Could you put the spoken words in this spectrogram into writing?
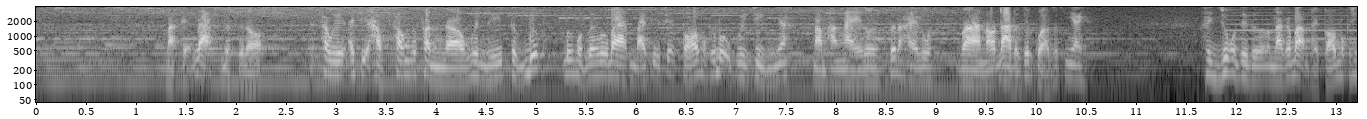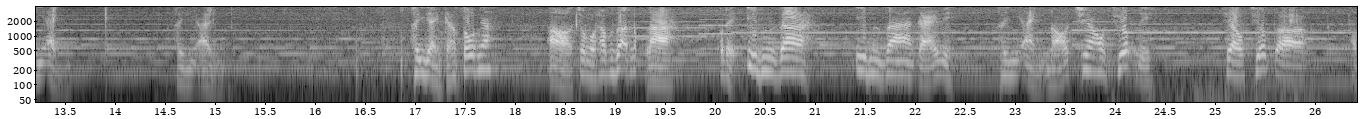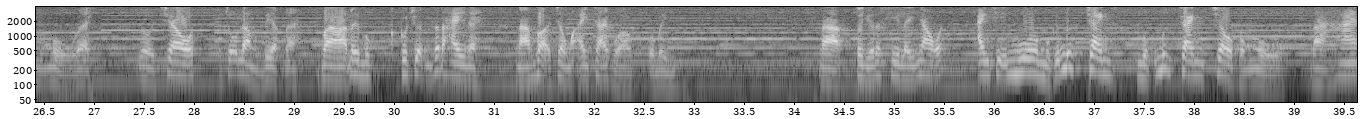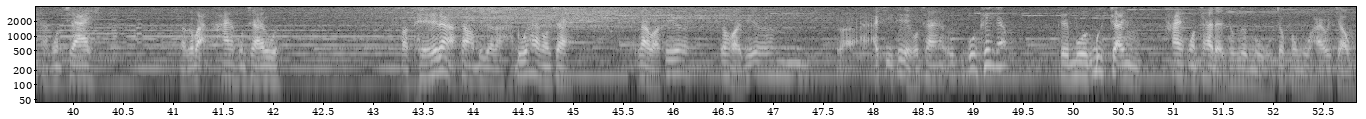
là sẽ đạt được cái đó sau khi anh chị học xong cái phần uh, nguyên lý từng bước bước một bước ba anh chị sẽ có một cái bộ quy trình nhá làm hàng ngày thôi rất là hay luôn và nó đạt được kết quả rất nhanh hình dung tưởng tượng là các bạn phải có một cái hình ảnh. Hình ảnh. Hình ảnh càng tốt nhá. Ở trong luật hấp dẫn là có thể in ra in ra cái gì? Hình ảnh đó treo trước gì? Treo trước uh, phòng ngủ này rồi treo chỗ làm việc này. Và đây một câu chuyện rất hay này. Là vợ chồng anh trai của của mình. Là tôi nhớ là khi lấy nhau ấy anh chị mua một cái bức tranh một cái bức tranh treo ở phòng ngủ là hai thằng con trai là các bạn hai con trai luôn. Và thế là sao bây giờ là đuôi hai con trai? Là bảo thế tôi hỏi thế um, anh chị thích để con trai? Ừ, cũng thích lắm thế mua cái bức tranh hai con trai để trong giường ngủ trong phòng ngủ hai vợ chồng.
